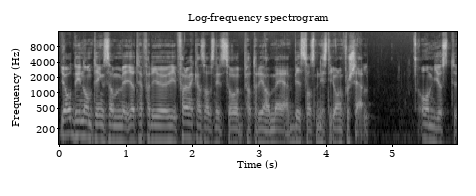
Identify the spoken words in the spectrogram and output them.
Ja, det är någonting som jag träffade ju i förra veckans avsnitt så pratade jag med biståndsminister Johan Forssell om just eh,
